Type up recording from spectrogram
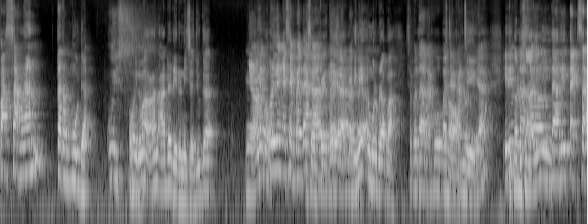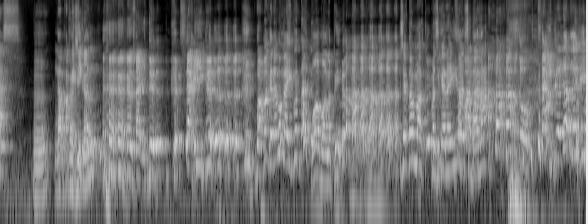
pasangan termuda. Wis. Oh ini mah kan ada di Indonesia juga. Nya. Yang kemudian yang SMP teh kan. SMP teh ya. Ini umur berapa? Sebentar aku bacakan Sok, dulu Cik. ya. Ini Kita berasal ini. dari Texas. Hah? nggak pakai chicken. Saide, Saide. Bapak kenapa nggak ikutan? Wah, mal nepi. Saya tahu mak- masih kena iya sabana. Tuh, Saide ada lagi.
